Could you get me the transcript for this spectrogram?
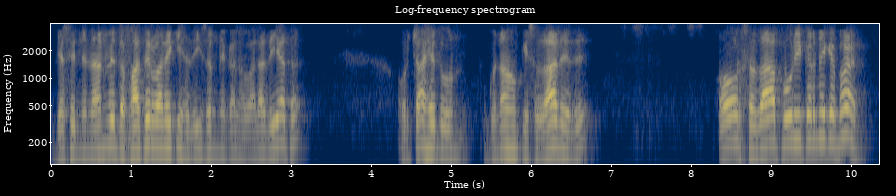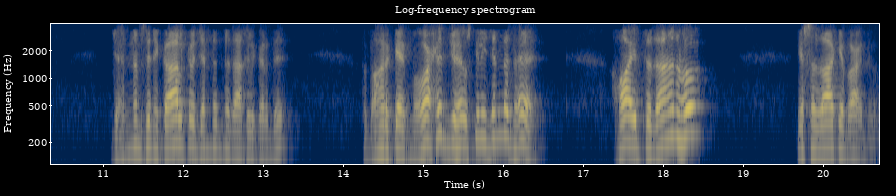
جیسے ننانوے دفاتر والے کی حدیث ہم نے کل حوالہ دیا تھا۔ اور چاہے تو ان گناہوں کی سزا دے دے۔ اور سزا پوری کرنے کے بعد جہنم سے نکال کر جنت میں داخل کر دے تو باہر کے مواحد جو ہے اس کے لیے جنت ہے۔ خواہ ابتدان ہو یا سزا کے بعد ہو۔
